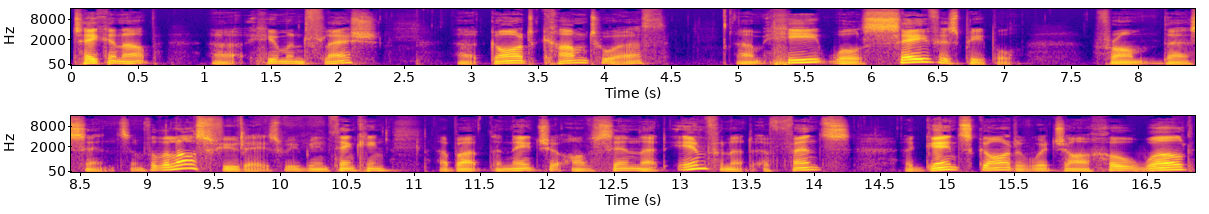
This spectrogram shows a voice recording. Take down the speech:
taken up, uh, human flesh, uh, God come to earth um, he will save his people from their sins. And for the last few days, we've been thinking about the nature of sin, that infinite offense against God, of which our whole world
